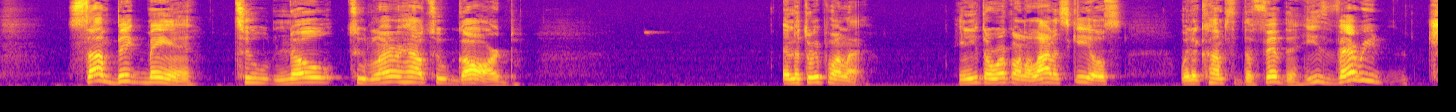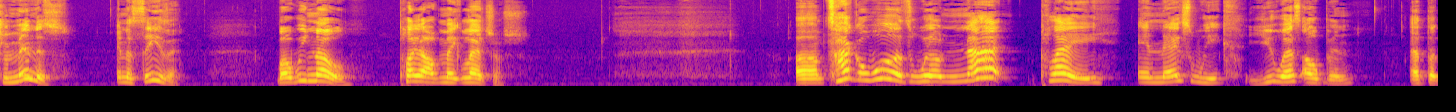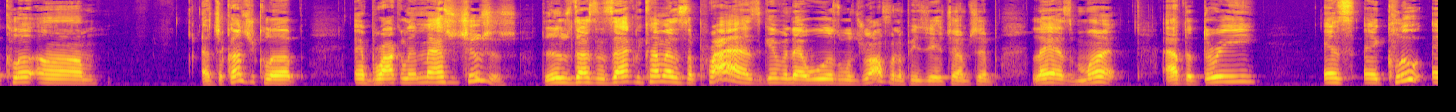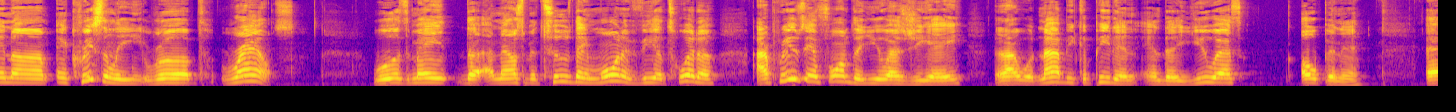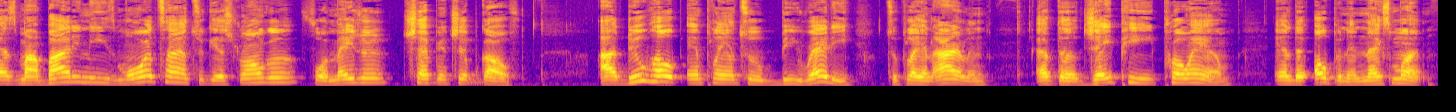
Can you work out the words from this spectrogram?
Some big man to know to learn how to guard in the three point line. He needs to work on a lot of skills when it comes to defending. He's very tremendous in the season. But we know playoff make legends. Um, Tiger Woods will not play in next week U.S. Open at the club um at your country club in Brookline, Massachusetts. News doesn't exactly come as a surprise given that Woods withdrew from the PGA Championship last month after three include and um increasingly rubbed rounds. Woods made the announcement Tuesday morning via Twitter. I previously informed the USGA that I would not be competing in the US Opening as my body needs more time to get stronger for major championship golf. I do hope and plan to be ready to play in Ireland at the JP Pro Am and the opening next month.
